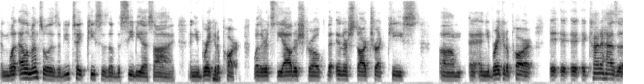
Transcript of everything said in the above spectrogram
and what elemental is if you take pieces of the cbsi and you break it mm-hmm. apart whether it's the outer stroke the inner star trek piece um, and, and, you break it apart, it it, it kind of has a,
